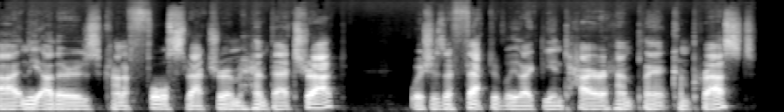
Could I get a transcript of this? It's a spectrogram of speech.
Uh, and the other is kind of full spectrum hemp extract, which is effectively like the entire hemp plant compressed,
